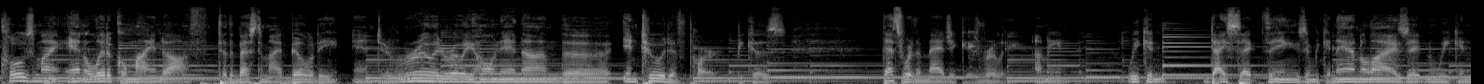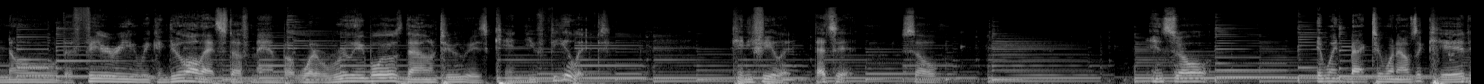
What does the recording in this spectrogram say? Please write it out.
close my analytical mind off to the best of my ability and to really, really hone in on the intuitive part because that's where the magic is, really. I mean, we can dissect things and we can analyze it and we can know the theory and we can do all that stuff, man. But what it really boils down to is can you feel it? Can you feel it? That's it. So, and so it went back to when I was a kid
